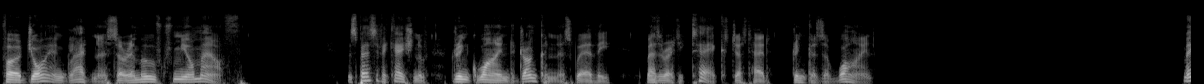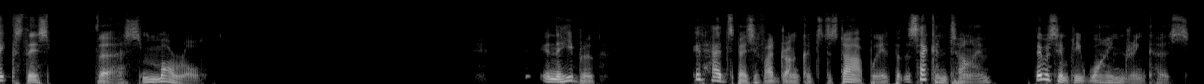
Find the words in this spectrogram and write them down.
for joy and gladness are removed from your mouth. The specification of drink wine to drunkenness, where the Masoretic text just had drinkers of wine, makes this verse moral. In the Hebrew it had specified drunkards to start with, but the second time they were simply wine drinkers.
